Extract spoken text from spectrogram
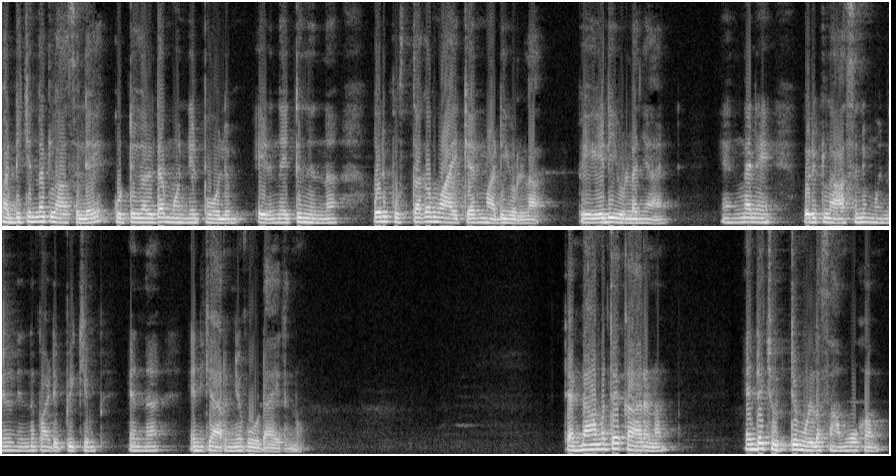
പഠിക്കുന്ന ക്ലാസ്സിലെ കുട്ടികളുടെ മുന്നിൽ പോലും എഴുന്നേറ്റ് നിന്ന് ഒരു പുസ്തകം വായിക്കാൻ മടിയുള്ള പേടിയുള്ള ഞാൻ എങ്ങനെ ഒരു ക്ലാസ്സിന് മുന്നിൽ നിന്ന് പഠിപ്പിക്കും എന്ന് എനിക്ക് അറിഞ്ഞുകൂടായിരുന്നു രണ്ടാമത്തെ കാരണം എന്റെ ചുറ്റുമുള്ള സമൂഹം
